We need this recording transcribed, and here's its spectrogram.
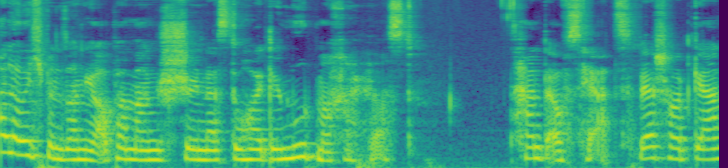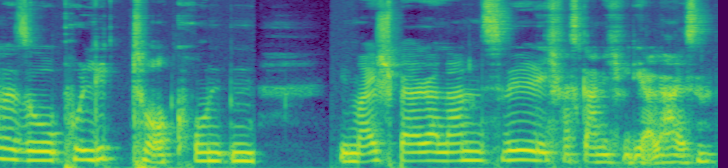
Hallo, ich bin Sonja Oppermann. Schön, dass du heute den Mutmacher hörst. Hand aufs Herz. Wer schaut gerne so Polit-Talk-Runden wie Maischberger, Landswill, ich weiß gar nicht, wie die alle heißen.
